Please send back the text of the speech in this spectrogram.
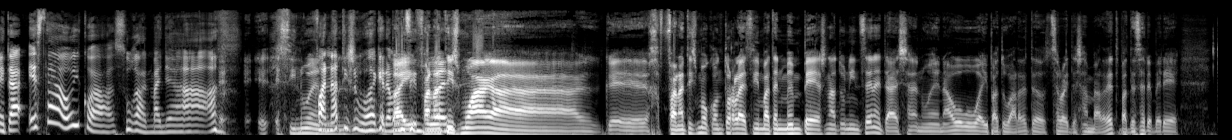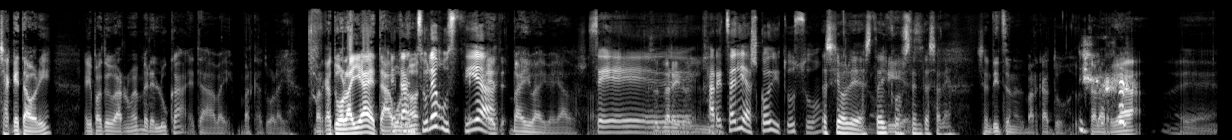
Eta ez da ohikoa zugan, baina... e- ezin nuen... Fanatismoak eraman bai, fanatismoa, eh, fanatismo kontrola ezin baten menpe esnatu nintzen, eta esan nuen hau aipatu behar dut, edo zerbait esan behar dut, batez ere bere txaketa hori, aipatu behar nuen, bere luka, eta bai, barkatu olaia. Barkatu olaia, eta, Eta bueno... entzule guztiak. Et, bai, bai, bai, ados. Ze Ez jarretzaile asko dituzu. Ez que hori, ez da Hori ez. ikonstente zaren. Sentitzen dut, barkatu. Euskal Herria... Eh,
